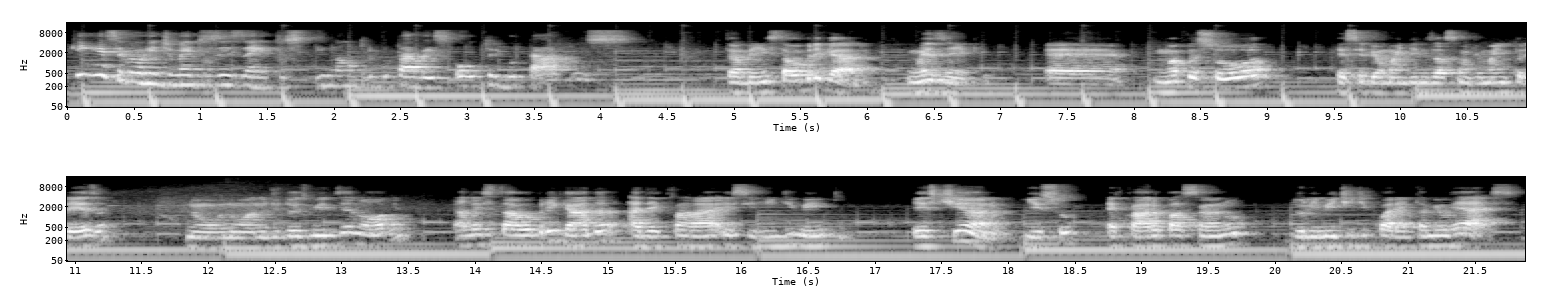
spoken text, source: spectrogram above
Quem recebeu rendimentos isentos e não tributáveis ou tributados? Também está obrigado. Um exemplo, é, uma pessoa recebeu uma indenização de uma empresa no, no ano de 2019, ela está obrigada a declarar esse rendimento este ano. Isso, é claro, passando do limite de 40 mil reais.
